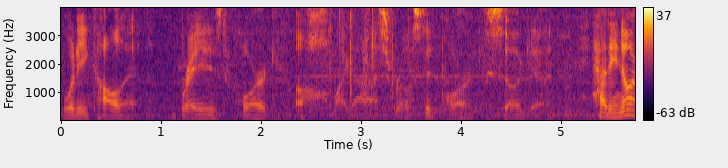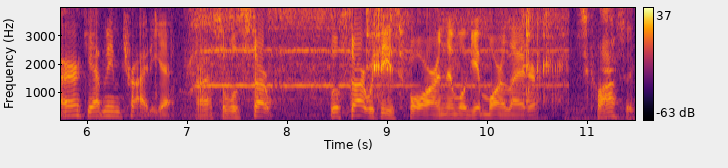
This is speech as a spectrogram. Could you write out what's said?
what do you call it? Braised pork. Oh my gosh, roasted pork. So good. How do you know, Eric? You haven't even tried it yet. All right, so we'll start. We'll start with these four, and then we'll get more later. It's classic.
